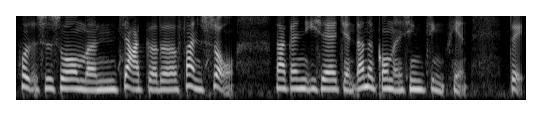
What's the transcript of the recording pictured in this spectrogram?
或者是说我们价格的贩售，那跟一些简单的功能性镜片。对，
